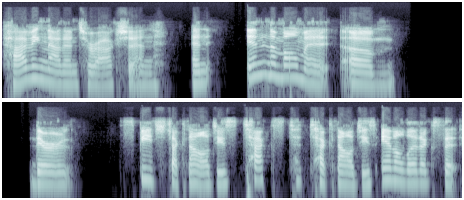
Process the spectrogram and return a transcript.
having that interaction and in the moment, um, there speech technologies, text technologies, analytics that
